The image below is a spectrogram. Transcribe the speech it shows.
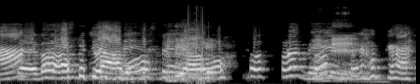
Ah, Eh, va- aspettiamo, va bene. aspettiamo. Va bene, bene. ok.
